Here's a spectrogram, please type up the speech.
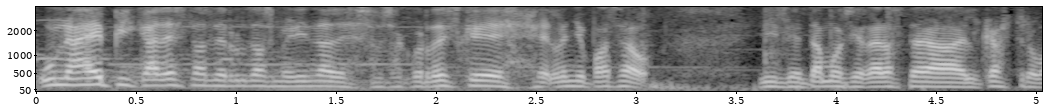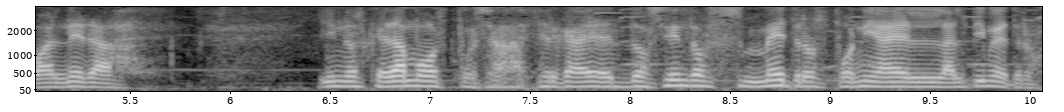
una épica de estas de Rutas Merindades. ¿Os acordáis que el año pasado intentamos llegar hasta el Castro Valnera y nos quedamos pues a cerca de 200 metros ponía el altímetro?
